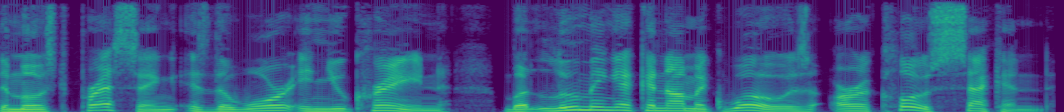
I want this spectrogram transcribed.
The most pressing is the war in Ukraine, but looming economic woes are a close second.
